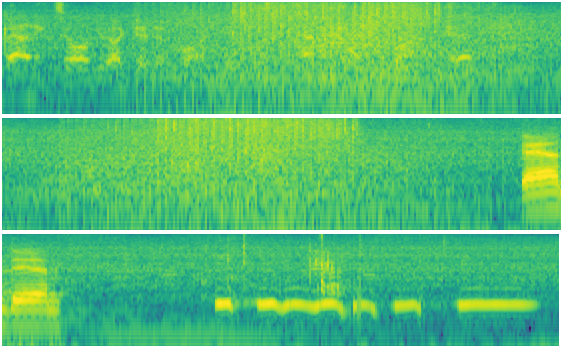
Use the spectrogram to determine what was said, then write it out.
Bounty target identified. Have a yeah? Downed him.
